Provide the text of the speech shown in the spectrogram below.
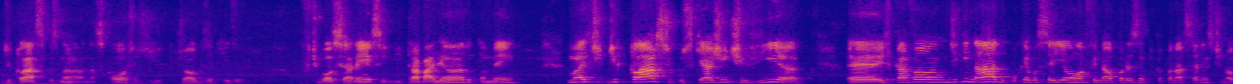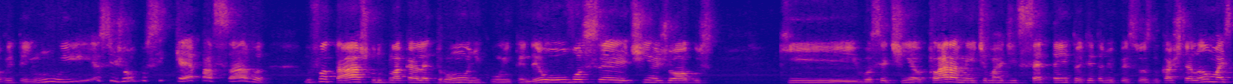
de clássicos na, nas costas, de jogos aqui do, futebol cearense, e trabalhando também, mas de, de clássicos que a gente via é, e ficava indignado, porque você ia a uma final, por exemplo, do Campeonato Cearense de 91, e esse jogo sequer passava do Fantástico, do placar eletrônico, entendeu? Ou você tinha jogos que você tinha claramente mais de 70, 80 mil pessoas no Castelão, mas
